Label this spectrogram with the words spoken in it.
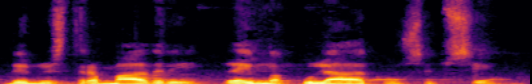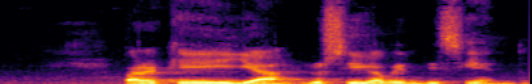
de nuestra Madre, la Inmaculada Concepción, para que ella los siga bendiciendo.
